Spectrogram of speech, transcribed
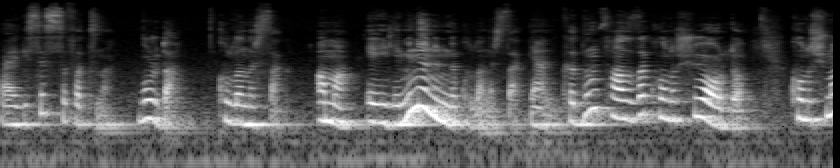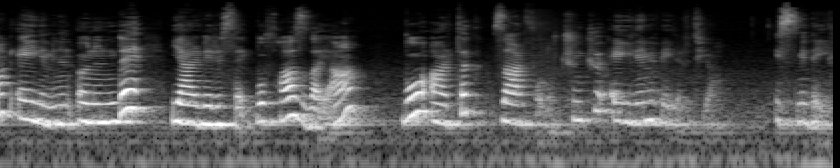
belgisiz sıfatını burada kullanırsak ama eylemin önünde kullanırsak yani kadın fazla konuşuyordu. Konuşmak eyleminin önünde yer verirsek bu fazlaya bu artık zarf olur. Çünkü eylemi belirtiyor. İsmi değil.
